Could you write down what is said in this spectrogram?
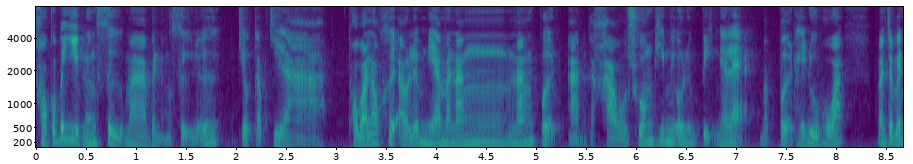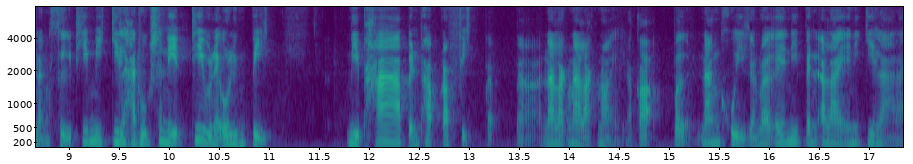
เขาก็ไปหยิบหนังสือมาเป็นหนังสือเกี่ยวกับกีฬา เพราะว่าเราเคยเอาเล่มนี้มานั่งนั่งเปิดอ่านกับเขาช่วงที่มีโอลิมปิกนี่แหละแบบเปิดให้ดูเพราะว่ามันจะเป็นหนังสือที่มีกีฬาทุกชนิดที่อยู่ในโอลิมปิก มีภาพเป็นภาพกราฟิกแบบน่ารักน่ารักหน่อย แล้วก็เปิดนั่งคุยกันว่าเอ้ยนี่เป็นอะไรอันนี้กีฬาอะไร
